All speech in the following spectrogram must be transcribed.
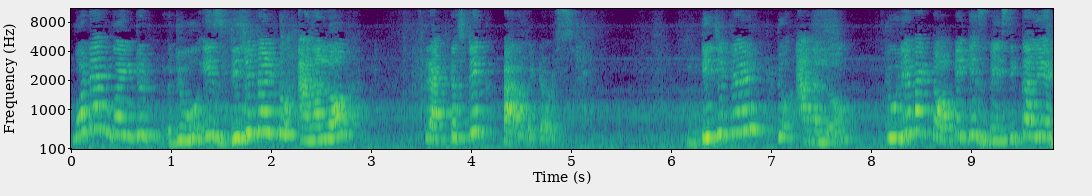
what I am going to do is digital to analog characteristic parameters. Digital to analog Today my topic is basically a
